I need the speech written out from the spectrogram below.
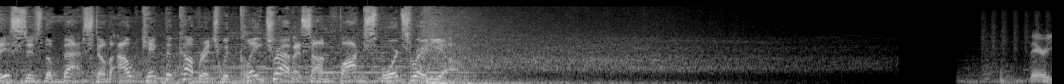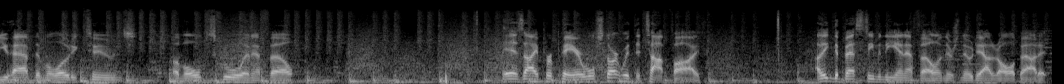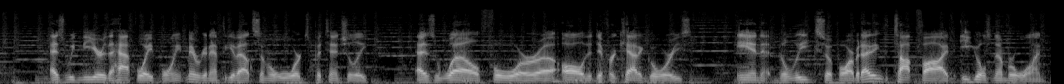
This is the best of Outkick the coverage with Clay Travis on Fox Sports Radio. There you have the melodic tunes of old school NFL. As I prepare, we'll start with the top five. I think the best team in the NFL, and there's no doubt at all about it, as we near the halfway point. Maybe we're going to have to give out some awards potentially as well for uh, all the different categories in the league so far. But I think the top five, Eagles number one,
